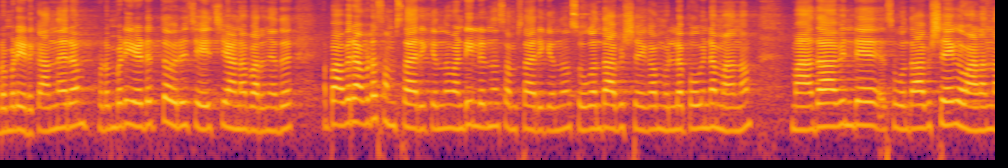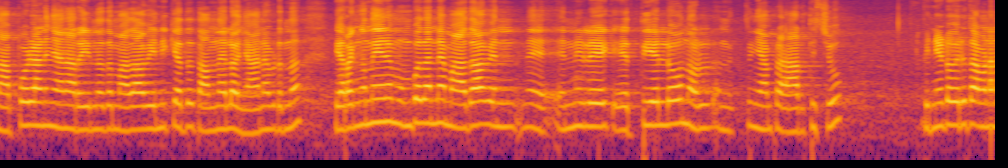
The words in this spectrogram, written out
ഉടമ്പടി എടുക്കുക അന്നേരം ഉടമ്പടി എടുത്ത ഒരു ചേച്ചിയാണ് പറഞ്ഞത്. അപ്പോൾ അവരവിടെ സംസാരിക്കുന്നു വണ്ടിയിലിരുന്ന് സംസാരിക്കുന്നു. സുഗന്ധാഭിഷേകം മുല്ലപ്പൂവിന്റെ മണം മാതാവിന്റെ സുഗന്ധാഭിഷേകമാണെന്ന് അപ്പോഴാണ് ഞാൻ അറിയുന്നത്. മാതാവ് എനിക്കത് തന്നല്ലോ. ഞാൻ അവിടുന്ന് ഇറങ്ങുന്നതിന് മുമ്പ് തന്നെ മാതാവ് എന്നെ എന്നിലേക്ക് എത്തിയല്ലോ എന്നുള്ള ഞാൻ പ്രാർത്ഥിച്ചു. പിന്നീട് ഒരു തവണ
